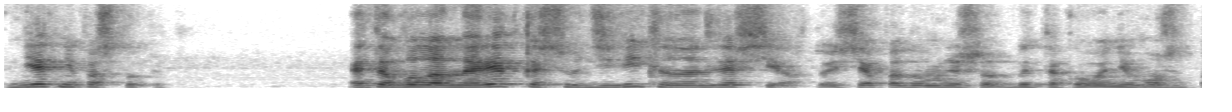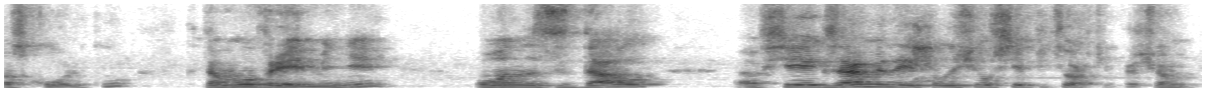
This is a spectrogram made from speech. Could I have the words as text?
нет, не поступит. Это было на редкость удивительно для всех. То есть я подумал, что быть такого не может, поскольку к тому времени он сдал э, все экзамены и получил все пятерки. Причем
